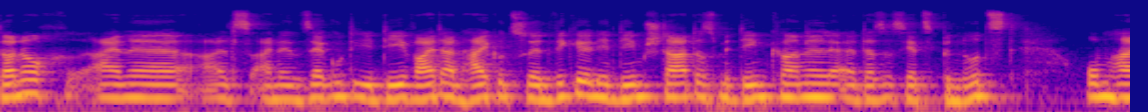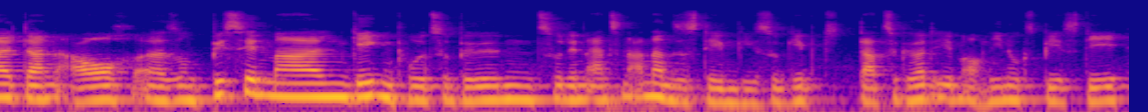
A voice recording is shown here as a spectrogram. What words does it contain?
dennoch eine, als eine sehr gute Idee, weiter ein Haiku zu entwickeln in dem Status mit dem Kernel, äh, das es jetzt benutzt um halt dann auch äh, so ein bisschen mal einen Gegenpol zu bilden zu den einzelnen anderen Systemen, die es so gibt. Dazu gehört eben auch Linux BSD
